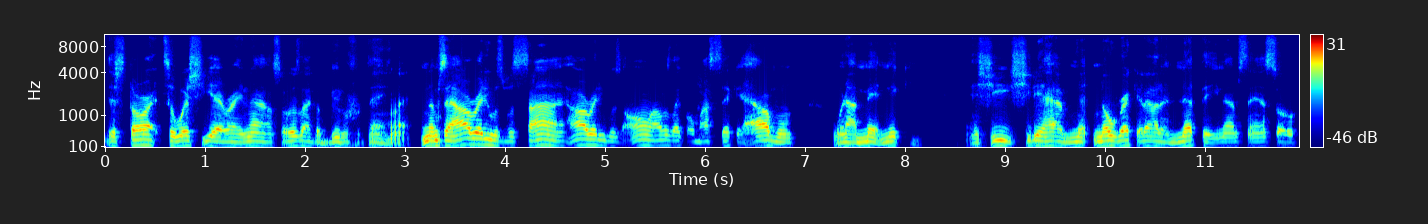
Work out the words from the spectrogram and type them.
the start to where she at right now. So it's like a beautiful thing. Like, you know what I'm saying? I already was was signed. I already was on. I was like on my second album when I met Nicki and she she didn't have no record out of nothing. You know what I'm saying? So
